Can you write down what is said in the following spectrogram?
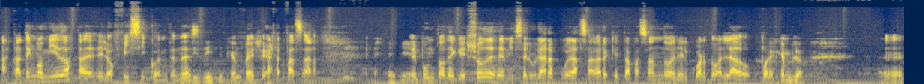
hasta tengo miedo hasta desde lo físico, ¿entendés? que puede llegar a pasar. El punto de que yo desde mi celular pueda saber qué está pasando en el cuarto al lado, por ejemplo. Eh,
